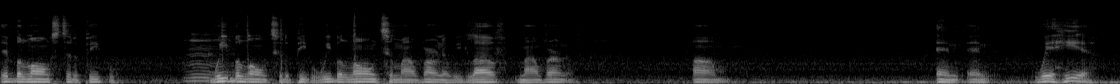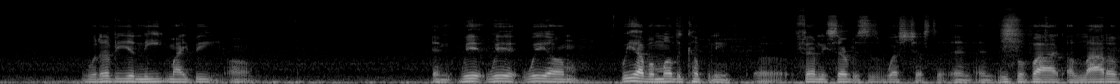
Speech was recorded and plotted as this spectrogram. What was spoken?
it belongs to the people. We belong to the people. We belong to Mount Vernon. We love Mount Vernon. Um, and and we're here. Whatever your need might be. Um, and we we we um we have a mother company, uh, Family Services of Westchester, and and we provide a lot of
